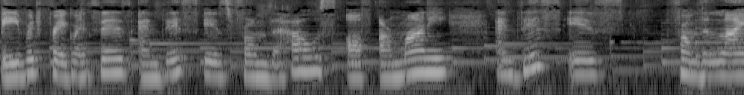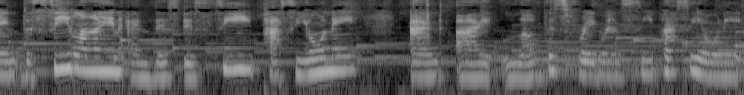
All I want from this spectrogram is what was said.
favorite fragrances and this is from the house of Armani and this is from the line, the Si line and this is Si Passione and I love this fragrance, Si Passione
